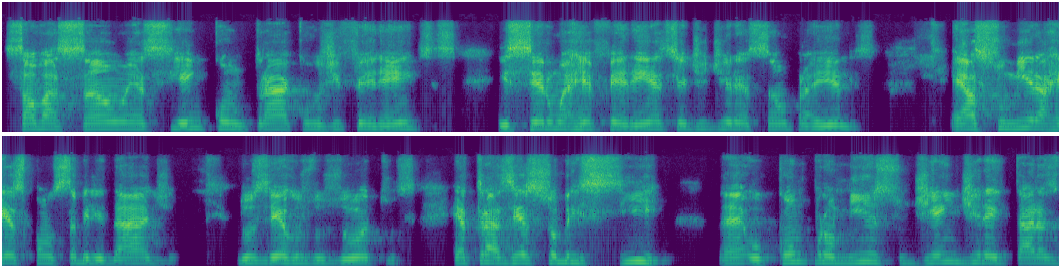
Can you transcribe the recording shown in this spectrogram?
salvação é se encontrar com os diferentes e ser uma referência de direção para eles. É assumir a responsabilidade dos erros dos outros, é trazer sobre si né, o compromisso de endireitar as.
